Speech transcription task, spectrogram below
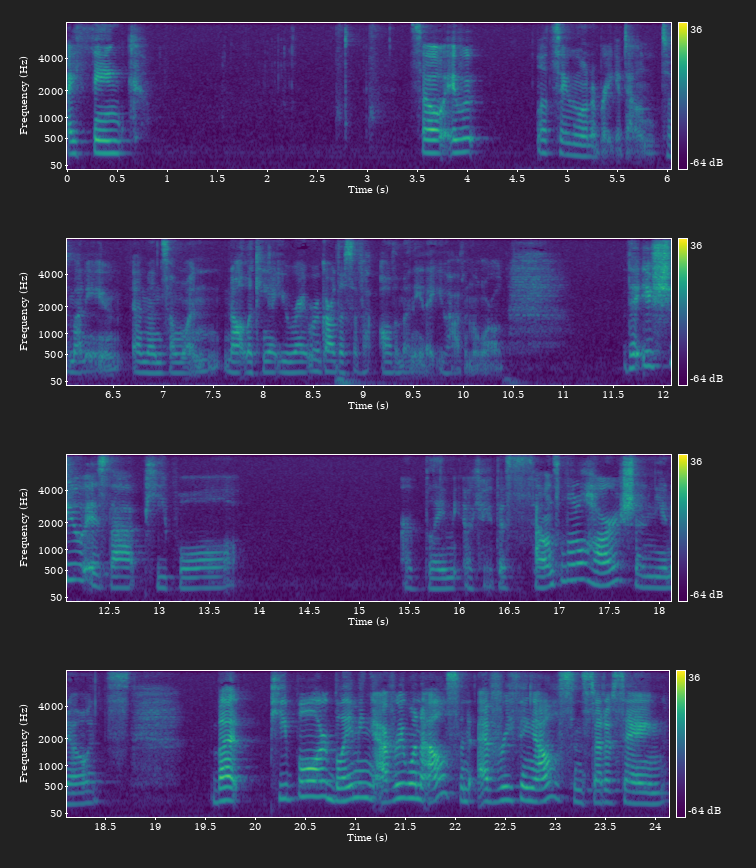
I think. So it would. Let's say we want to break it down to money, and then someone not looking at you right, regardless of all the money that you have in the world. The issue is that people are blaming okay this sounds a little harsh and you know it's but people are blaming everyone else and everything else instead of saying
